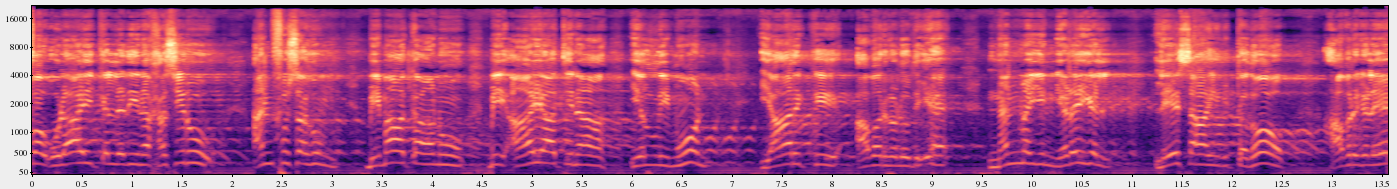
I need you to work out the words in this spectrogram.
فَأُولَئِكَ الَّذِينَ خَسِرُوا அன்புசகும் பிமாகானு பி ஆயாத்தினா எல்லிமோன் யாருக்கு அவர்களுடைய நன்மையின் எடைகள் லேசாகிவிட்டதோ அவர்களே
